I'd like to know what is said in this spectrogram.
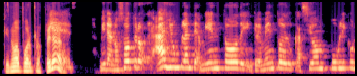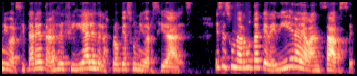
que no va a poder prosperar. Mira, nosotros hay un planteamiento de incremento de educación pública universitaria a través de filiales de las propias universidades. Esa es una ruta que debiera de avanzarse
